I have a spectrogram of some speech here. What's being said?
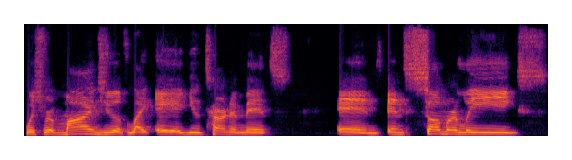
which reminds you of like AAU tournaments and and summer leagues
